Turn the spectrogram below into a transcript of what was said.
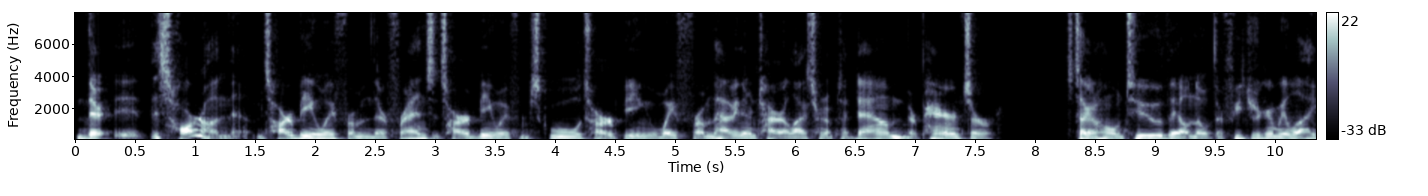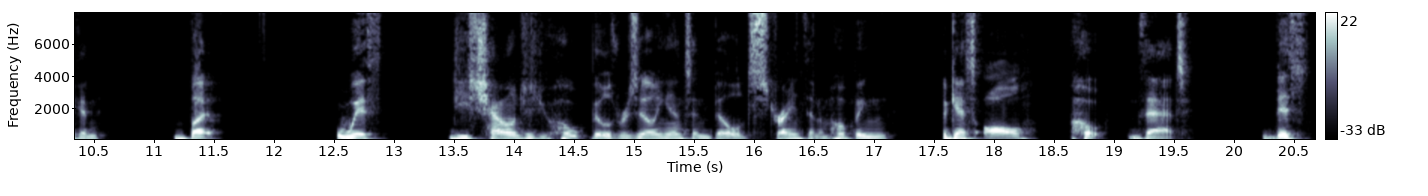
they're it's hard on them. It's hard being away from their friends. It's hard being away from school. It's hard being away from having their entire lives turned upside down. Their parents are stuck at home too. They don't know what their future is going to be like, and but with these challenges, you hope builds resilience and builds strength. And I'm hoping against all hope that this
